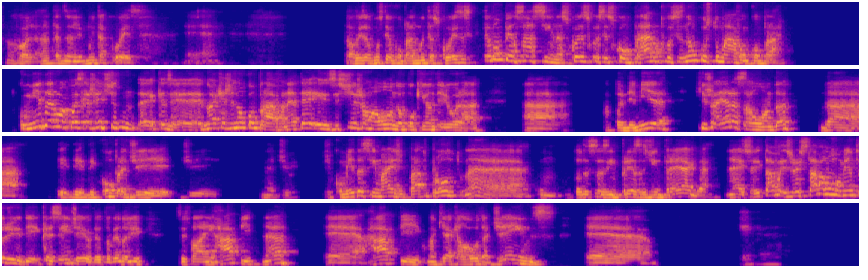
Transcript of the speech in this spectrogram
Olha, está dizendo ali muita coisa. É. Talvez alguns tenham comprado muitas coisas. Então vamos pensar assim, nas coisas que vocês compraram que vocês não costumavam comprar. Comida era uma coisa que a gente, é, quer dizer, não é que a gente não comprava, né? Até existia já uma onda um pouquinho anterior à, à, à pandemia, que já era essa onda da, de, de, de compra de, de, né, de, de, comida assim mais de prato pronto, né? Com todas essas empresas de entrega, né? Isso aí tava, já estava no momento de, de crescente. Eu estou vendo ali vocês falarem Rappi, né? É, Rappi, como é que é aquela outra James, é,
